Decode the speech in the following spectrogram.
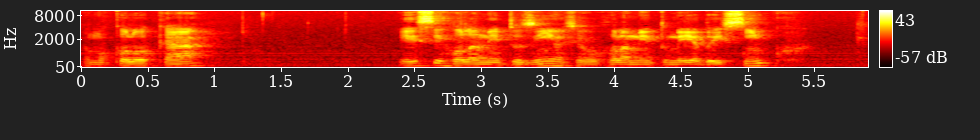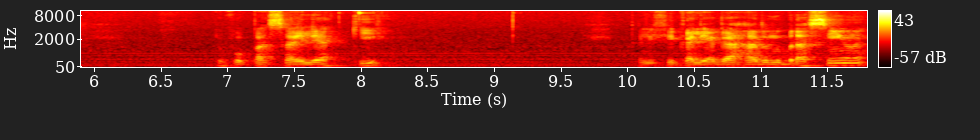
Vamos colocar esse rolamentozinho, esse rolamento 625. Eu vou passar ele aqui. Ele fica ali agarrado no bracinho, né?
